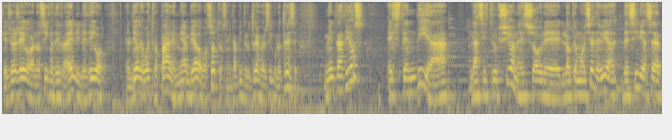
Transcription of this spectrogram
que yo llego a los hijos de Israel y les digo, el Dios de vuestros padres me ha enviado a vosotros, en capítulo 3, versículo 13. Mientras Dios extendía las instrucciones sobre lo que Moisés debía decir y hacer,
